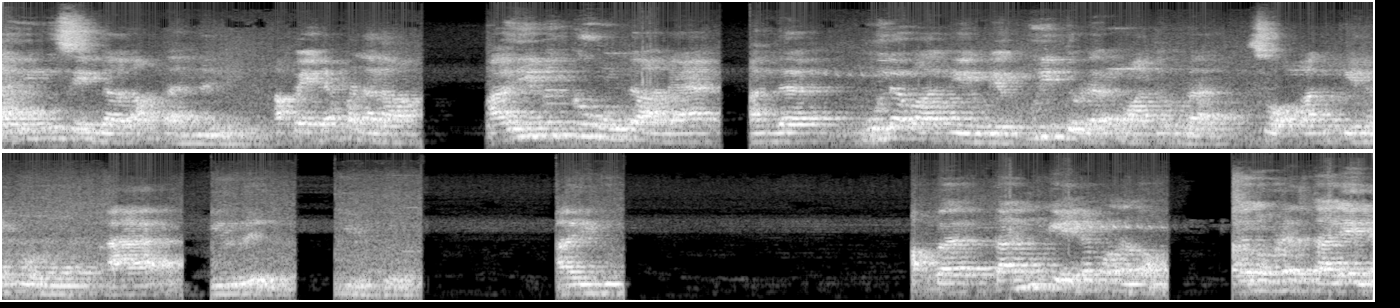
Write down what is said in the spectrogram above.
அறிவு சேர்ந்தாதான் தன்னறிவு. அப்ப என்ன பண்ணலாம்? அறிவுக்கு உண்டான அந்த மூலவாதியுடைய குறித்தொடரை மாற்றக்கூடாது. சோ அதுக்கு என்ன பண்ணணும் அ இரு இருக்கு. அறிவு. அப்ப தன்னுக்கு என்ன பண்ணணும்? அதனோட தலையில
